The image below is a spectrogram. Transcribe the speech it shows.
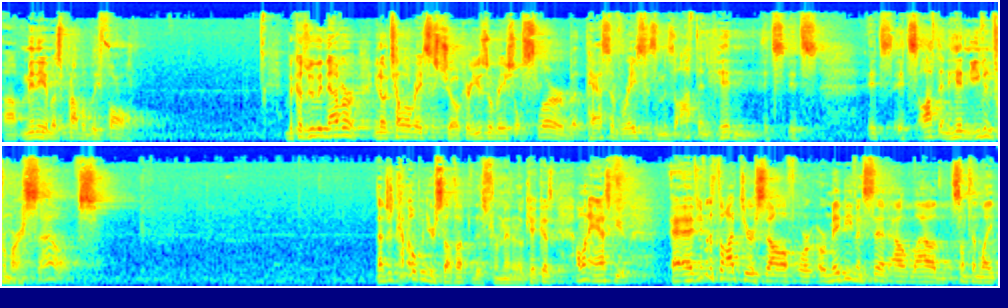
uh, many of us probably fall. Because we would never, you know, tell a racist joke or use a racial slur, but passive racism is often hidden. It's, it's, it's, it's often hidden even from ourselves. Now, just kind of open yourself up to this for a minute, okay? Because I want to ask you Uh, have you ever thought to yourself, or, or maybe even said out loud something like,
